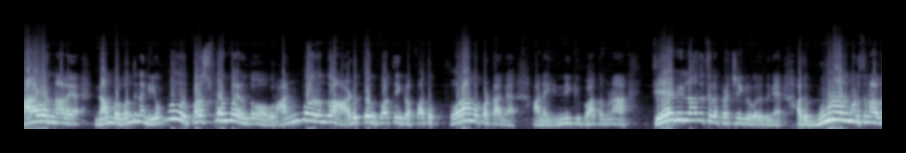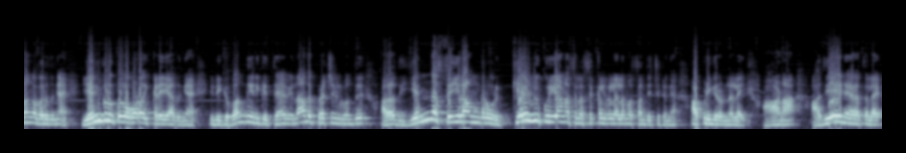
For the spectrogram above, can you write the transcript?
கணவர்னால நம்ம வந்து நாங்க எவ்வளோ ஒரு பரஸ்பரமா இருந்தோம் ஒரு அன்பாக இருந்தோம் அடுத்தவங்க பார்த்து எங்களை பார்த்து பொறாமப்பட்டாங்க. ஆனா இன்னைக்கு பார்த்தோம்னா தேவையில்லாத சில பிரச்சனைகள் வருதுங்க. அது மூணாவது மனுஷனால தாங்க வருதுங்க. எங்களுக்குள்ள கூட கிடையாதுங்க. இன்னைக்கு வந்து இன்னைக்கு தேவையில்லாத பிரச்சனைகள் வந்து அதாவது என்ன செய்யலாம்ங்கிற ஒரு கேள்விக்குறியான சில சிக்கல்கள் எல்லாமே சந்திச்சுட்டுங்க அப்படிங்கிற நிலை. ஆனா அதே நேரத்துல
